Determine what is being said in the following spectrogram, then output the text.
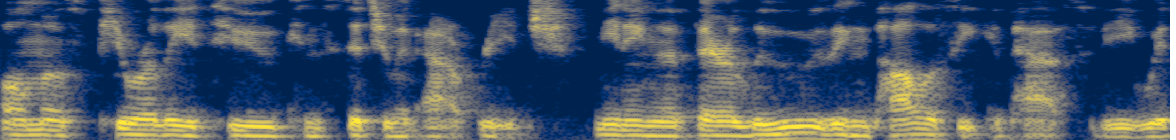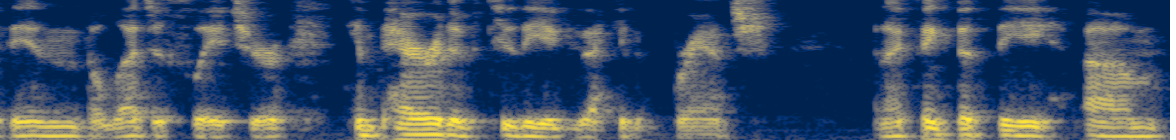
almost purely to constituent outreach, meaning that they're losing policy capacity within the legislature comparative to the executive branch. And I think that the um,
